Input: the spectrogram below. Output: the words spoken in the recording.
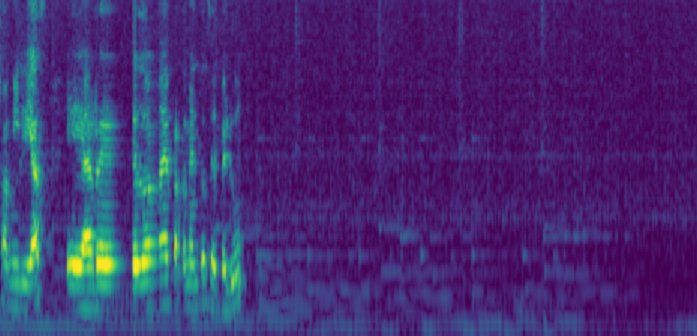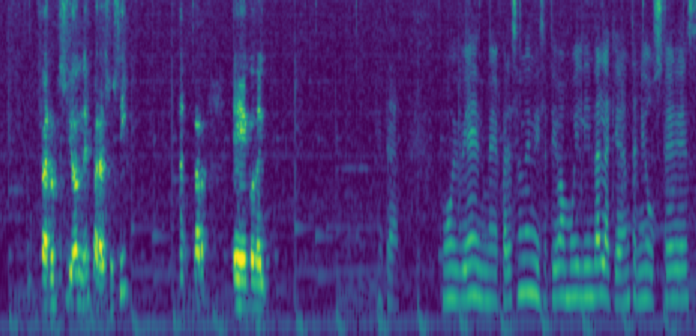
familias eh, alrededor de departamentos del Perú para opciones para sus hijos estar eh, conectados. Muy bien, me parece una iniciativa muy linda la que han tenido ustedes,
